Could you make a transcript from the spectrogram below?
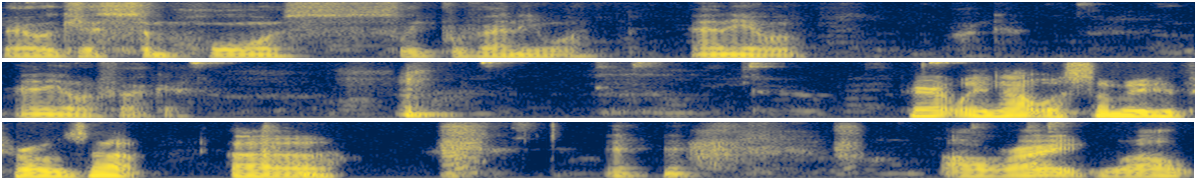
they were just some whores. Sleep with anyone, any old, any old fucker. Apparently, not with somebody who throws up. Uh, all right. Well,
